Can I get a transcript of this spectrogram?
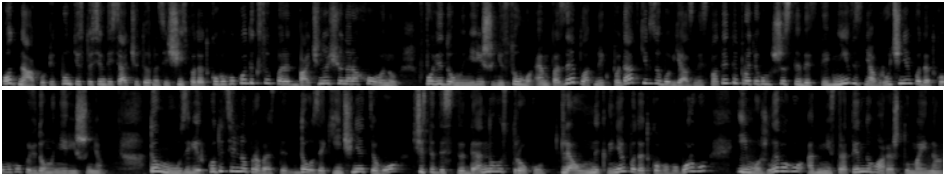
Однак у підпункті 170.14.6 податкового кодексу передбачено, що нараховану в повідомленні рішенні суму МПЗ платник податків зобов'язаний сплатити протягом 60 днів з дня вручення податкового повідомлення рішення. Тому звірку доцільно провести до закінчення цього 60-денного строку для уникнення податкового боргу і можливого адміністративного арешту майна.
